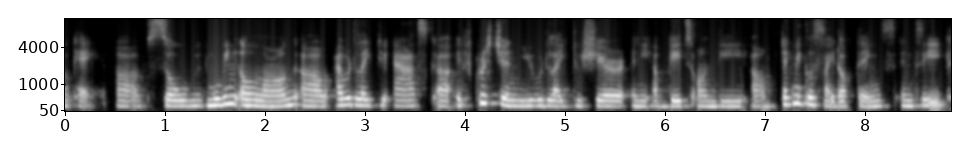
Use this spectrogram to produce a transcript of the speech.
Okay, uh, so moving along, uh, I would like to ask uh, if Christian, you would like to share any updates on the um, technical side of things in Zeek.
